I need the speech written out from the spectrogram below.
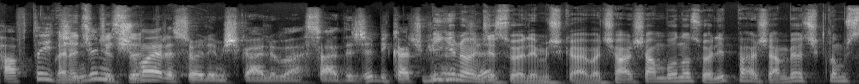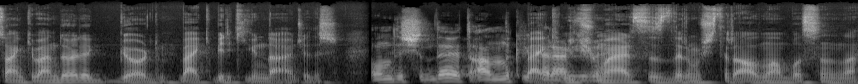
Hafta içinde açıkçası, Mick Schumacher'e söylemiş galiba sadece birkaç gün önce. Bir gün önce. önce söylemiş galiba. Çarşamba ona söyleyip perşembe açıklamış sanki. Ben de öyle gördüm. Belki bir iki gün daha öncedir. Onun dışında evet anlık bir Belki karar Mick gibi. Schumacher sızdırmıştır Alman basınına.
